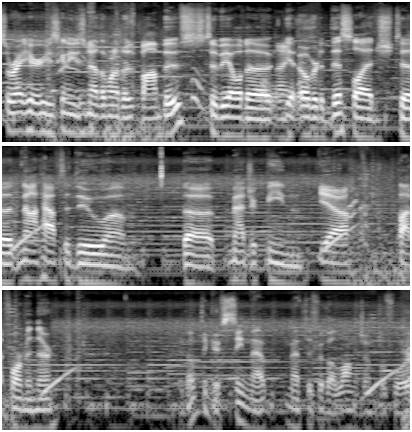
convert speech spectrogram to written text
So right here, he's going to use another one of those bomb boosts to be able to Nice. get over to this ledge to not have to do um, the magic bean Yeah. platform in there. I don't think I've seen that method for the long jump before.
